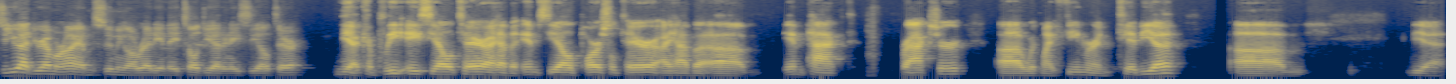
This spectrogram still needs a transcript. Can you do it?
So you had your MRI, I'm assuming already, and they told you you had an ACL tear. Yeah, complete ACL tear. I have an MCL partial tear. I have a uh, impact fracture uh, with my femur and tibia. Um, yeah.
